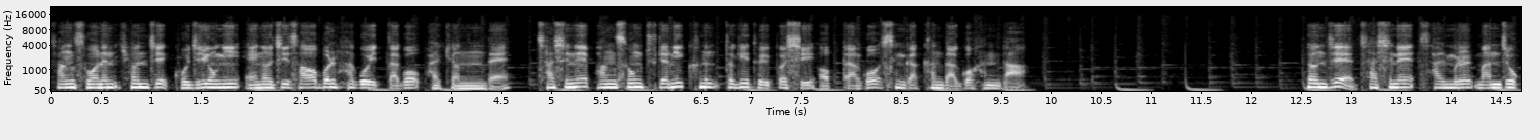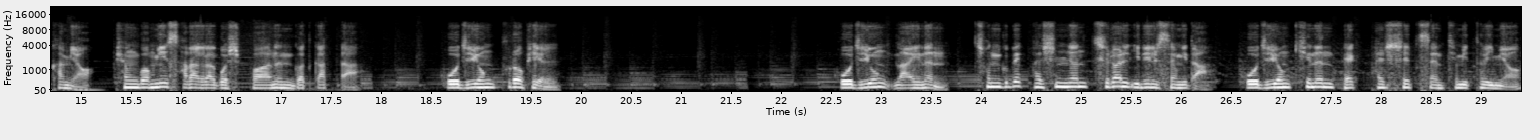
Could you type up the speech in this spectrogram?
장수원은 현재 고지용이 에너지 사업을 하고 있다고 밝혔는데 자신의 방송 출연이 큰 득이 될 것이 없다고 생각한다고 한다. 현재 자신의 삶을 만족하며 평범히 살아가고 싶어하는 것 같다. 고지용 프로필 고지용 나이는 1980년 7월 1일 생이다. 고지용 키는 180cm이며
